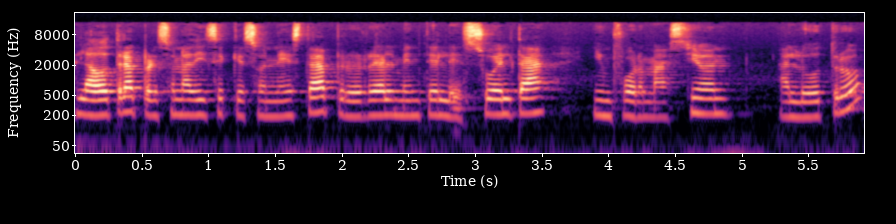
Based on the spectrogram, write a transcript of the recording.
la otra persona dice que es honesta, pero realmente le suelta información al otro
